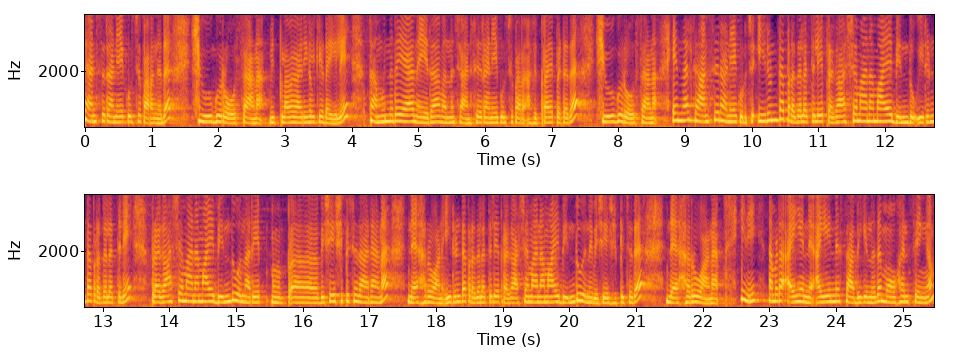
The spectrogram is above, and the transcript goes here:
ഝാൻസി റാണിയെക്കുറിച്ച് പറഞ്ഞത് ഹ്യൂഗ് റോസ് ആണ് വിപ്ലവകാരികൾക്കിടയിലെ സമുന്നതയായ നേതാവെന്ന് ഝാൻസി റാണിയെക്കുറിച്ച് പറ അഭിപ്രായപ്പെട്ടത് ഹ്യൂഗ് റോസാണ്. എന്നാൽ ചാൻസി റാണിയെക്കുറിച്ച് ഇരുണ്ട പ്രതലത്തിലെ പ്രകാശമാനമായ ബിന്ദു ഇരുണ്ട പ്രതലത്തിലെ പ്രകാശമാനമായ ബിന്ദു എന്നറിയ വിശേഷിപ്പിച്ചത് ആരാണ് നെഹ്റു ആണ് ഇരുണ്ട പ്രതലത്തിലെ പ്രകാശമാനമായ ബിന്ദു എന്ന് വിശേഷിപ്പിച്ചത് നെഹ്റു ആണ് ഇനി നമ്മുടെ I N A I N A സ്ഥാപിക്കുന്നത് മോഹൻ സിംഗും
